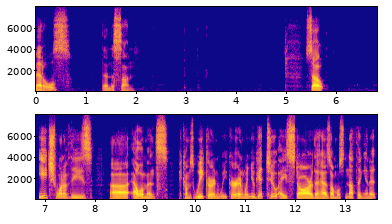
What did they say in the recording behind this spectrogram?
metals than the sun. So each one of these uh, elements becomes weaker and weaker, and when you get to a star that has almost nothing in it,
